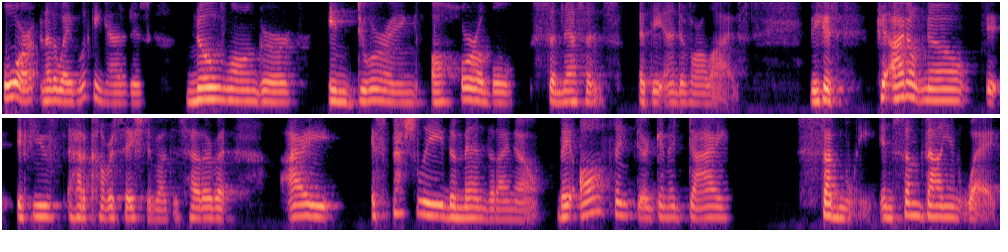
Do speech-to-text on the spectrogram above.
Or another way of looking at it is no longer enduring a horrible senescence at the end of our lives. Because I don't know if you've had a conversation about this, Heather, but I, especially the men that I know, they all think they're going to die suddenly in some valiant way.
